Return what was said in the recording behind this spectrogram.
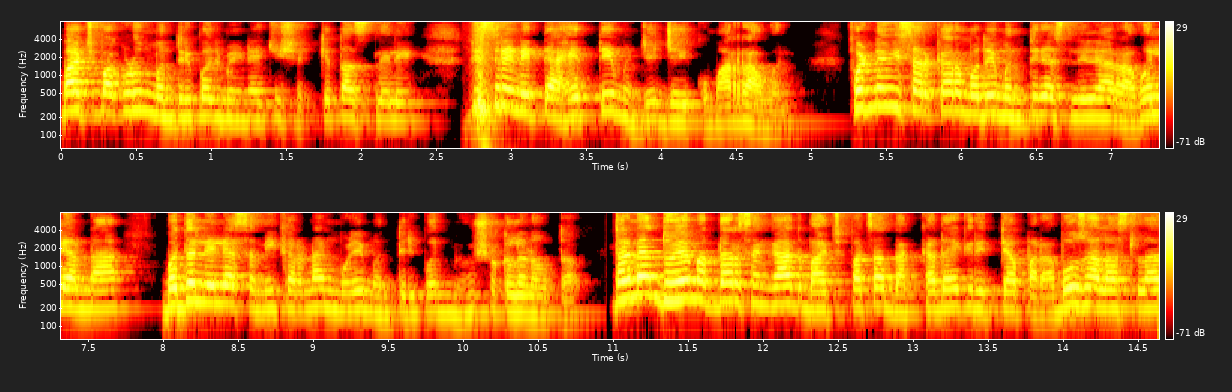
भाजपाकडून मंत्रिपद मिळण्याची शक्यता असलेले तिसरे नेते आहेत ते म्हणजे जयकुमार रावल. फडणवीस सरकारमध्ये मंत्री असलेल्या रावल यांना बदललेल्या समीकरणांमुळे मंत्रिपद मिळू शकलं नव्हतं. दरम्यान धुळे मतदारसंघात भाजपाचा धक्कादायकरित्या पराभव झाला असला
